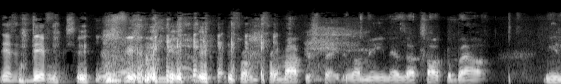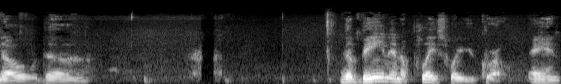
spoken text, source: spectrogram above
There's a difference. from from my perspective, I mean, as I talk about, you know, the the being in a place where you grow. And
